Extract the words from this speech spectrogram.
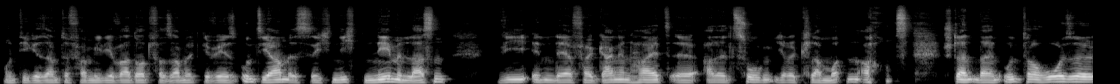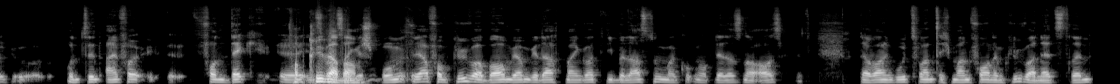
und die gesamte Familie war dort versammelt gewesen und sie haben es sich nicht nehmen lassen, wie in der Vergangenheit. Äh, alle zogen ihre Klamotten aus, standen da in Unterhose und sind einfach äh, von Deck äh, vom ins Wasser gesprungen. Ja, vom Klüverbaum. Wir haben gedacht, mein Gott, die Belastung, mal gucken, ob der das noch aushält. Da waren gut 20 Mann vorne im Klüvernetz drin.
